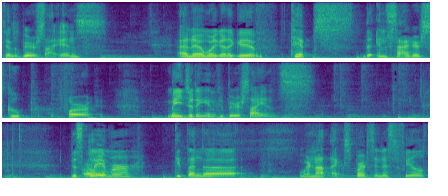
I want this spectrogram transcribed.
to computer science, and then we're gonna give tips, the insider scoop for majoring in computer science. Disclaimer, kita nggak we're not experts in this field.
